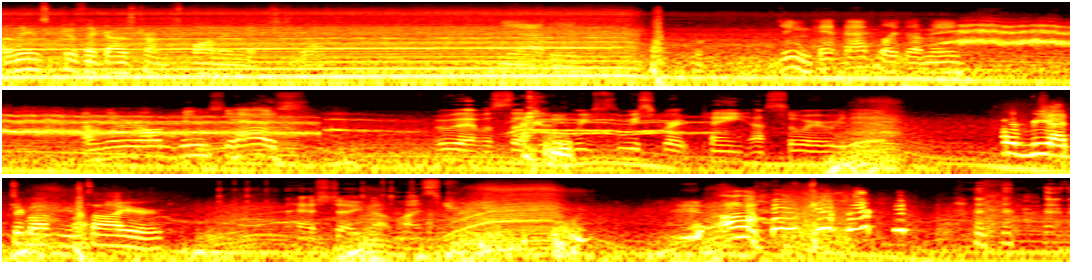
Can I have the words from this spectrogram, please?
I think it's because that guy's trying to spawn in next to us. Yeah, dude. Gene, can't act like that, man. I'm giving her all the beans she has. Ooh, that was such a. we, we scraped paint. I swear we did. For me, I took off your tire. Hashtag not my screen. Oh god!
